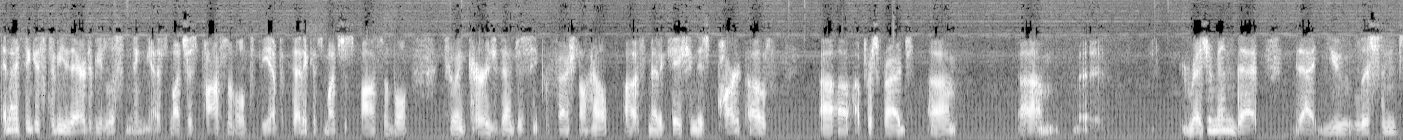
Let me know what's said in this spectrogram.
And I think it's to be there, to be listening as much as possible, to be empathetic as much as possible, to encourage them to see professional help. Uh, if medication is part of a prescribed um, um, regimen that that you listened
